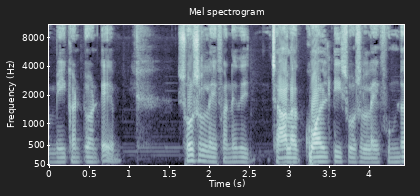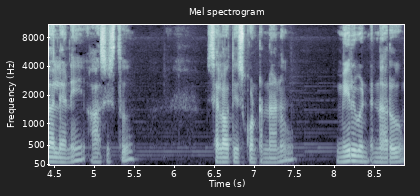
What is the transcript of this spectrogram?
మీకంటూ అంటే సోషల్ లైఫ్ అనేది చాలా క్వాలిటీ సోషల్ లైఫ్ ఉండాలి అని ఆశిస్తూ సెలవు తీసుకుంటున్నాను. మీరు వింటున్నారు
